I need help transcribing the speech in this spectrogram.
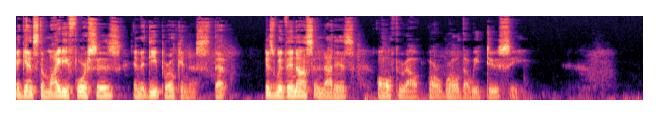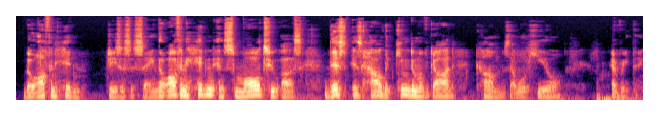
against the mighty forces and the deep brokenness that is within us and that is all throughout our world that we do see. Though often hidden, Jesus is saying, though often hidden and small to us, this is how the kingdom of God comes that will heal everything.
